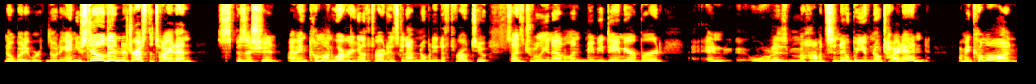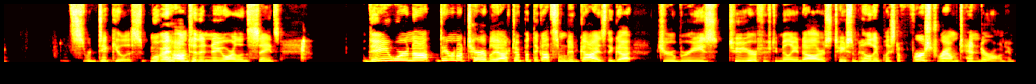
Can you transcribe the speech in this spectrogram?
nobody worth noting. And you still didn't address the tight end position. I mean, come on, whoever you're gonna throw to is gonna have nobody to throw to besides Julian Edelman, maybe Damiere Byrd, and uh, what is Mohamed Sanu. But you have no tight end. I mean, come on. It's ridiculous. Moving on to the New Orleans Saints they were not they were not terribly active, but they got some good guys. They got Drew Brees, two year, fifty million dollars. Taysom Hill, they placed a first round tender on him.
